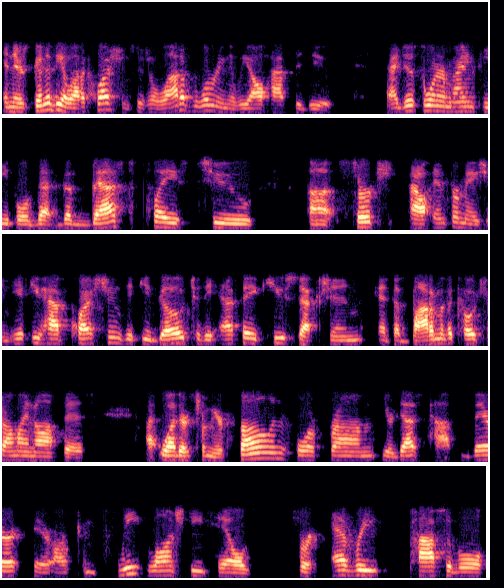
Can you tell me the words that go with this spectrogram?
and there's going to be a lot of questions. There's a lot of learning that we all have to do. I just want to remind people that the best place to uh, search out information, if you have questions, if you go to the FAQ section at the bottom of the Coach Online office, uh, whether it's from your phone or from your desktop, there there are complete launch details for every possible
